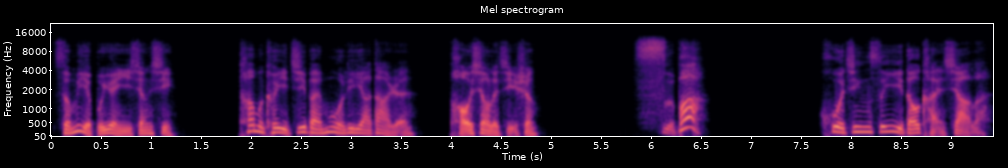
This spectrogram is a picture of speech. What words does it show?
怎么也不愿意相信，他们可以击败莫利亚大人，咆哮了几声：“死吧！”霍金斯一刀砍下了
